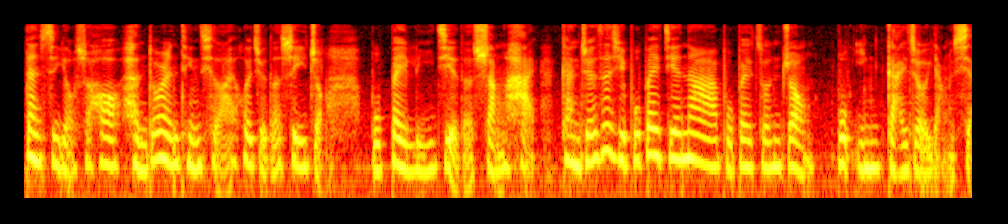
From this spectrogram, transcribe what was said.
但是有时候很多人听起来会觉得是一种不被理解的伤害，感觉自己不被接纳、不被尊重，不应该这样想。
